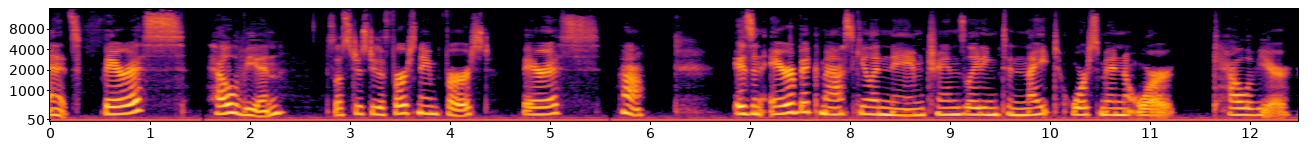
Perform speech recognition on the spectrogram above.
and it's Ferris Helvian. So let's just do the first name first. Ferris, huh, is an Arabic masculine name translating to knight, horseman, or cavalier.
